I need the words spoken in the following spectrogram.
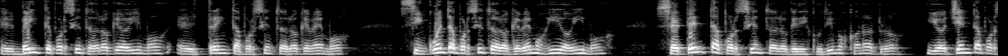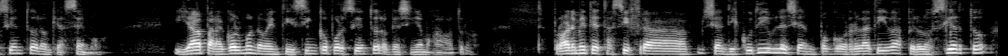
el 20% de lo que oímos, el 30% de lo que vemos, 50% de lo que vemos y oímos, 70% de lo que discutimos con otros y 80% de lo que hacemos. Y ya para colmo, 95% de lo que enseñamos a otros. Probablemente estas cifras sean discutibles, sean poco relativas, pero lo cierto es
